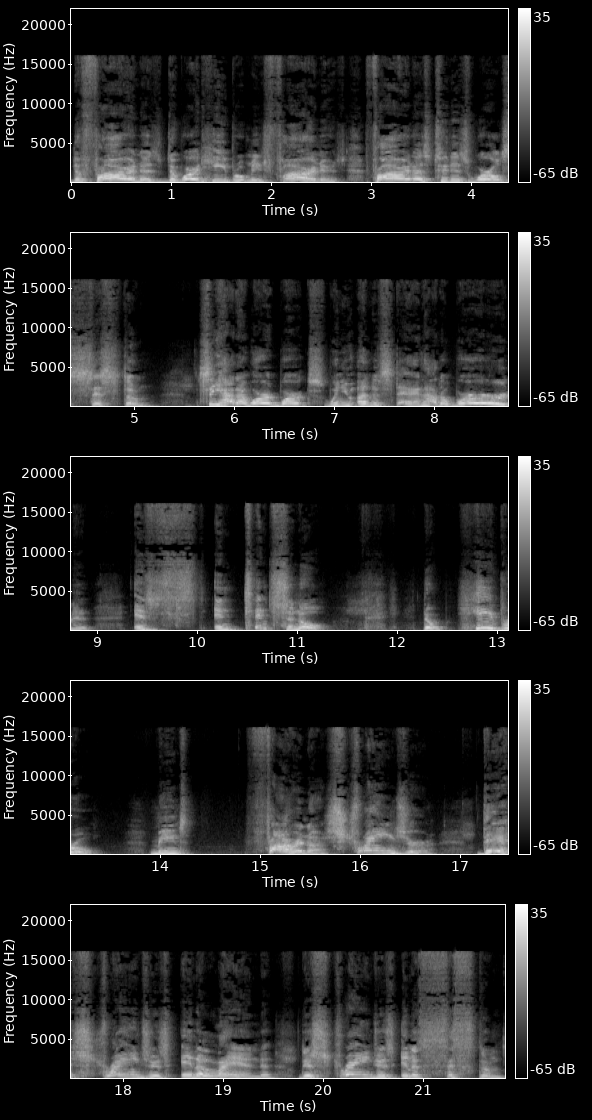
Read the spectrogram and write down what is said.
the foreigners, the word Hebrew means foreigners, foreigners to this world system. See how that word works when you understand how the word is intentional. The Hebrew means foreigner, stranger, they're strangers in a land. They're strangers in a system.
